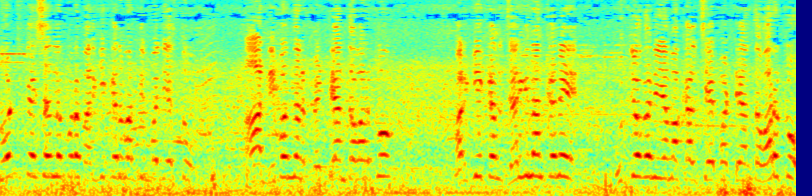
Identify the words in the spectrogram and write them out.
నోటిఫికేషన్లో కూడా వర్గీకరణ వర్తింపజేస్తూ ఆ నిబంధన పెట్టేంత వరకు వర్గీకరణ జరిగినాకనే ఉద్యోగ నియామకాలు చేపట్టేంత వరకు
